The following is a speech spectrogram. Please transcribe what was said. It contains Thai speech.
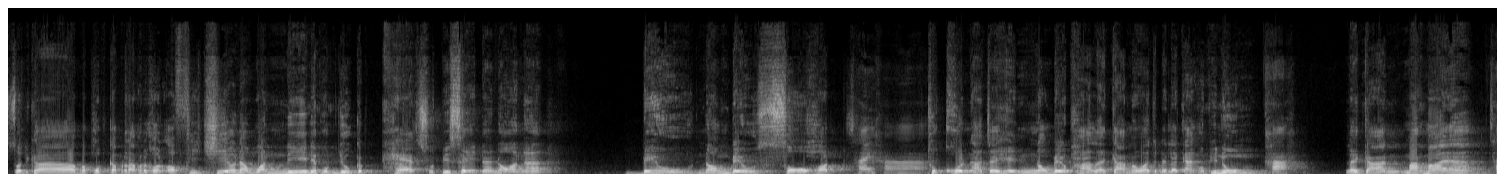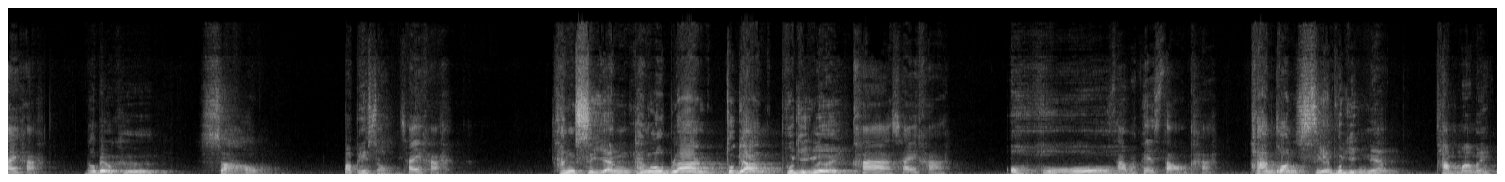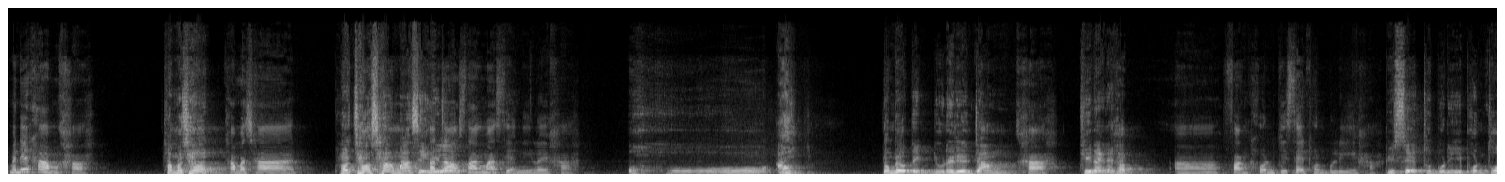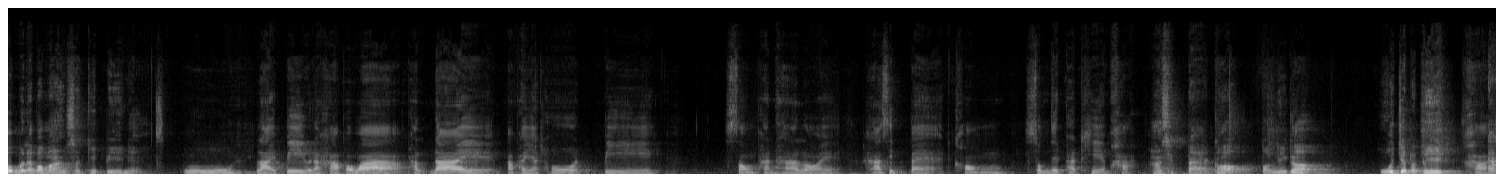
สวัสดีครับ มาพบกับรามพระนครออฟฟิเชียลนะ วันนี้เนี่ยผมอยู่กับแขกสุดพิเศษแน่นอนนะเบลน้องเบลโซฮอตใช่ค่ะ ทุกคนอาจจะเห็นน้องเบลผ่านรายการไม่ว่าจะเป็นรายการของพี่หนุ่มค่ะ รายการมากมายฮะใช่ค่ะ น้องเบลคือสาวประเภทสองใช่ค่ะ ทั้งเสียงทั้งรูปร่างทุกอย่างผู้หญิงเลย ค่ะใช่ค่ะ โอ้โหสาวประเภทสองค่ะ ถามก่อนเสียงผู้หญิงเนี่ย ทำมาไหม ไม่ได้ทำค่ะ ธรรมชาติ ธรรมชาติ พระเจ้าสร้างมาเสียงพระนี้เลเจ้าย สร้างมาเสียงนี้เลยค่ะ โอ้โห เอาน้องเบลติดอยู่ในเรือนจำค่ะที่ไหนนะครับ อ่าฝั่งทนพิเศษทนบุรีค่ะ พิเศษธนบุรีพ้นโทษมาแล้วประมาณสักกี่ปีเนี่ย อู้หลายปีอยู่นะคะ เพราะว่าได้อภัยโทษปี 2558 ของสมเด็จพระเทพค่ะ 58 ก็ตอนนี้ก็ โอ้เจ็ดปีค่ะอ่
